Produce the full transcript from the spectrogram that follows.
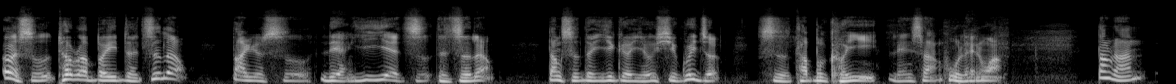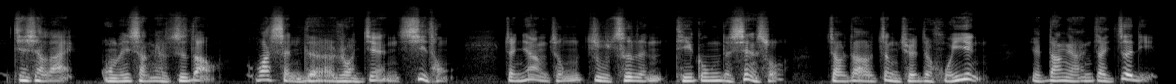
二十 TB 的资料，大约是两亿页纸的资料。当时的一个游戏规则是它不可以连上互联网。当然，接下来我们想要知道 Watson 的软件系统怎样从主持人提供的线索找到正确的回应。也当然，在这里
